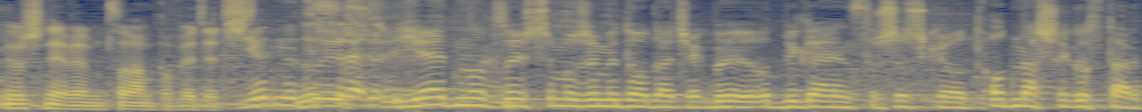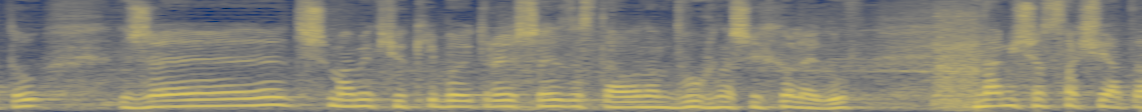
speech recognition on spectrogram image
już nie wiem, co mam powiedzieć. Jedno co, Nie jeszcze, jedno, co jeszcze możemy dodać, jakby odbiegając troszeczkę od, od naszego startu, że trzymamy kciuki, bo jutro jeszcze zostało nam dwóch naszych kolegów na Mistrzostwach Świata,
